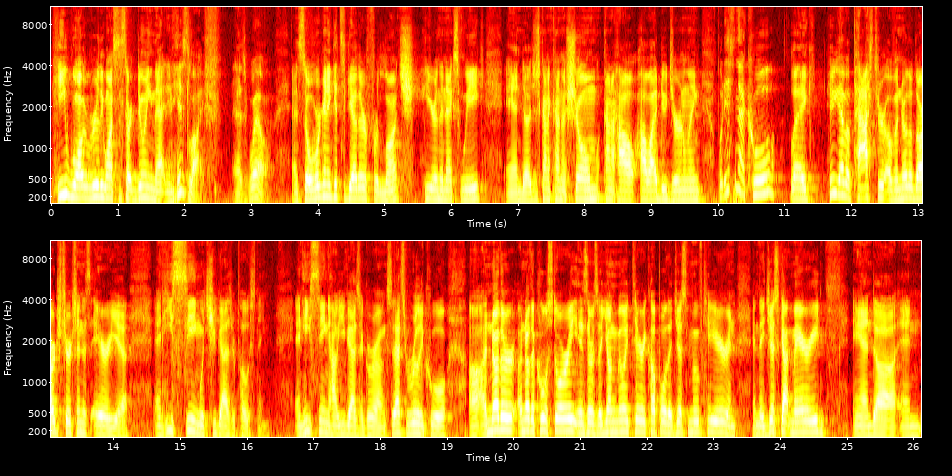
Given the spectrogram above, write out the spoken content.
he wa- really wants to start doing that in his life as well. And so we're going to get together for lunch here in the next week and uh, just kind of kind of show him kind of how, how I do journaling. But isn't that cool? Like, here you have a pastor of another large church in this area, and he's seeing what you guys are posting. And he's seeing how you guys are growing. So that's really cool. Uh, another, another cool story is there's a young military couple that just moved here, and, and they just got married. And, uh, and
